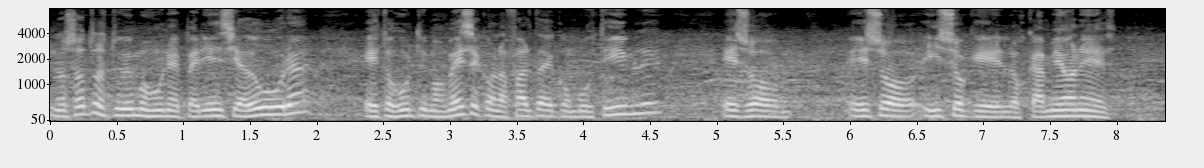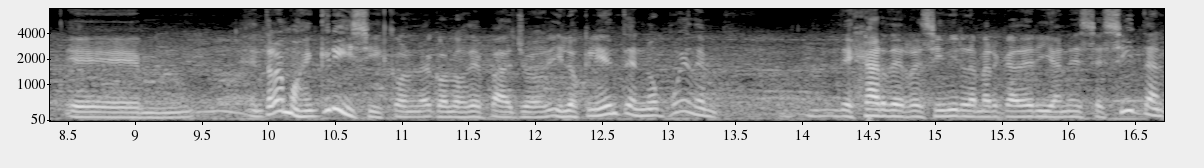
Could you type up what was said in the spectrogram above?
Nosotros tuvimos una experiencia dura estos últimos meses con la falta de combustible, eso, eso hizo que los camiones eh, entramos en crisis con, con los despachos y los clientes no pueden dejar de recibir la mercadería, necesitan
